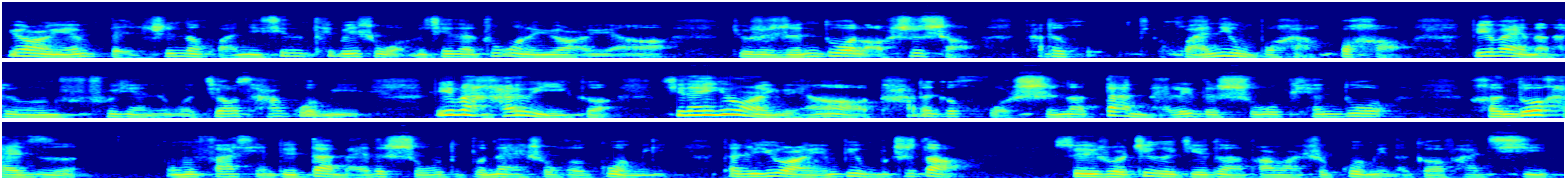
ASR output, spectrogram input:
幼儿园本身的环境，现在特别是我们现在中国的幼儿园啊，就是人多老师少，他的。环境不好不好，另外呢，他容易出现这个交叉过敏。另外还有一个，现在幼儿园啊，它这个伙食呢，蛋白类的食物偏多，很多孩子我们发现对蛋白的食物都不耐受和过敏，但是幼儿园并不知道，所以说这个阶段往往是过敏的高发期。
